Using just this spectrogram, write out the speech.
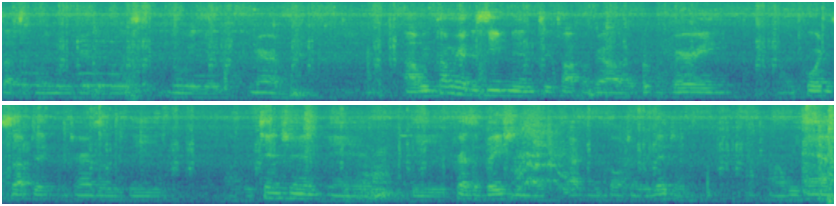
subsequently moved here to Bowie, Bowie, Maryland. Uh, We've come here this evening to talk about a a very important subject in terms of the uh, retention and the preservation of African culture and religion. Uh, We have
